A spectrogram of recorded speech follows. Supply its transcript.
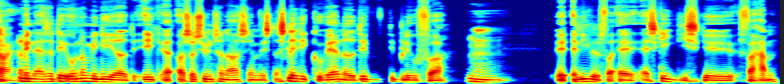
men altså, det underminerede det ikke. Og så synes han også, at hvis der slet ikke kunne være noget, det, det blev for mm. øh, alligevel for asketisk øh, for ham.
